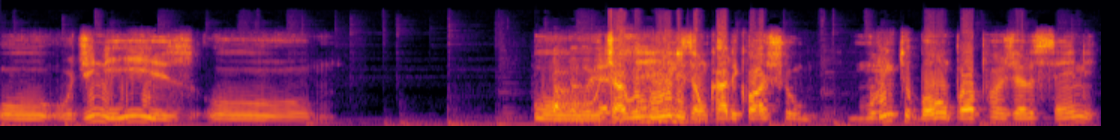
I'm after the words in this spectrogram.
o, o Diniz, o. O, o Thiago Senna. Nunes é um cara que eu acho muito bom, o próprio Rogério Ceni.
